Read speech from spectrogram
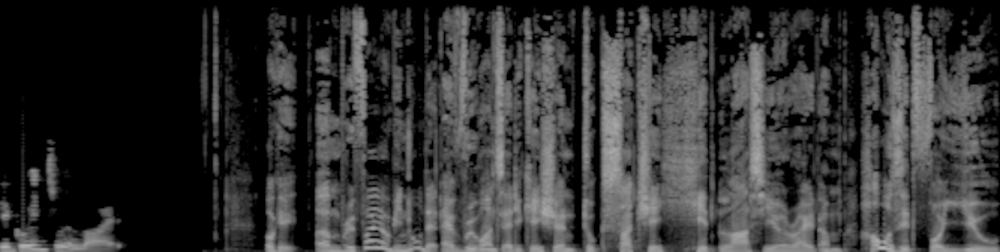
they're going through a lot. Okay, um, Rifaya, we know that everyone's education took such a hit last year, right? Um, how was it for you?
